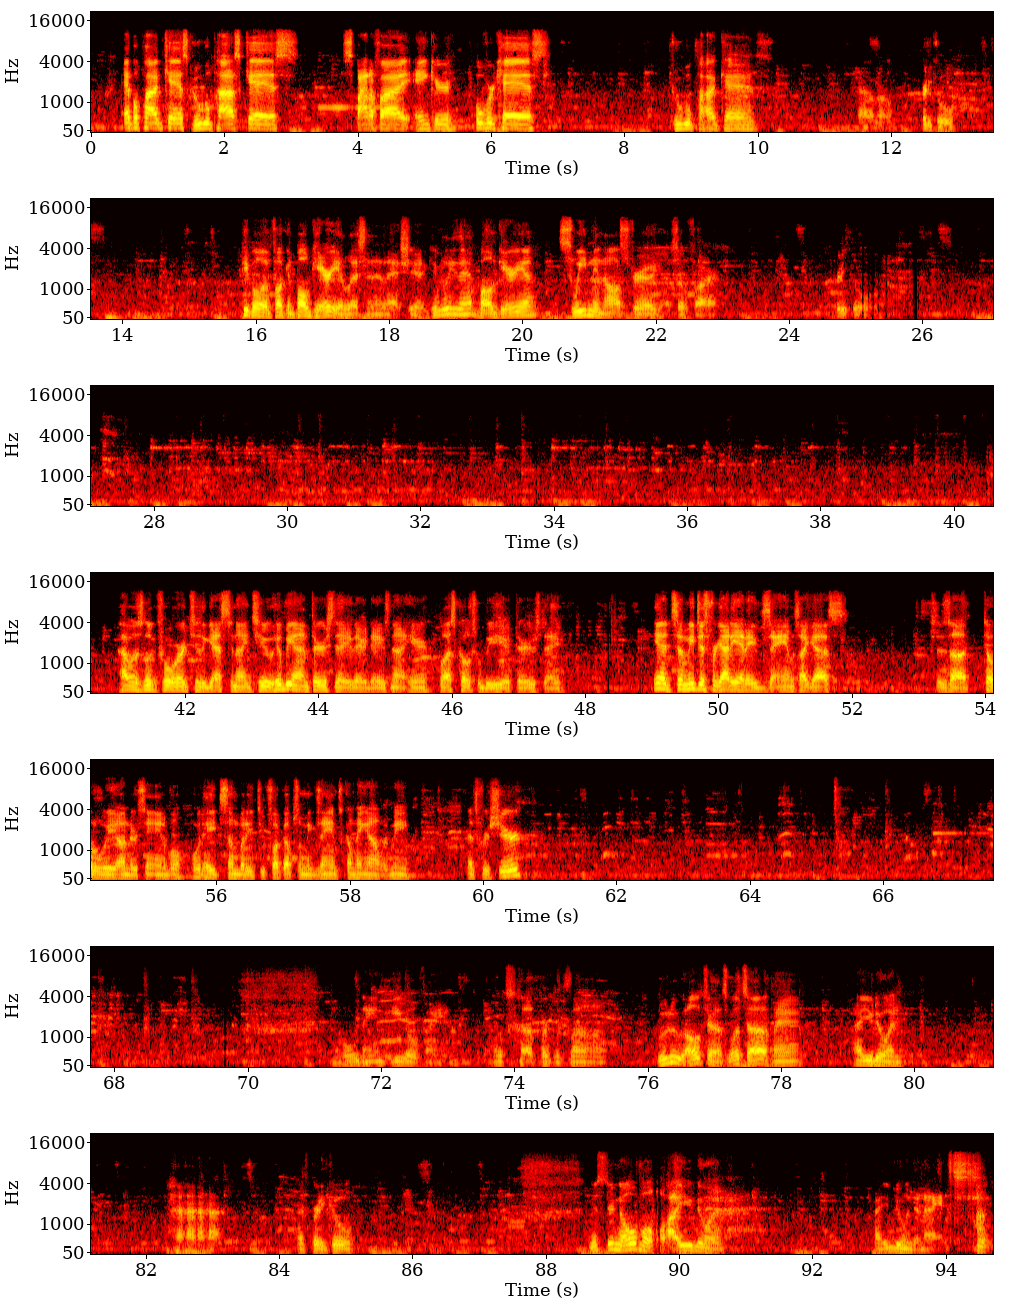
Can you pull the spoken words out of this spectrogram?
Apple Podcasts, Google Podcasts, Spotify, Anchor, Overcast, Google Podcasts. I don't know. Pretty cool. People in fucking Bulgaria listening to that shit. Can you believe that? Bulgaria, Sweden, and Australia so far. Pretty cool. I was looking forward to the guest tonight too. He'll be on Thursday. There, Dave's not here. West Coast will be here Thursday. Yeah, so he just forgot he had exams. I guess this is uh, totally understandable. Would hate somebody to fuck up some exams. Come hang out with me. That's for sure. Damn Eagle fan. What's up, Purple Song? Voodoo Ultras, what's up, man? How you doing? That's pretty cool. Mr. Noble, how you doing? How you doing tonight?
